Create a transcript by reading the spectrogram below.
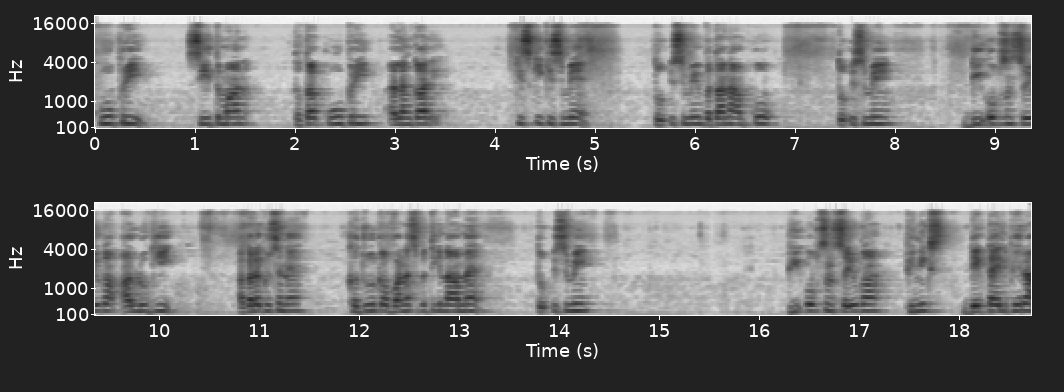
कुफरी शीतमान तथा कुफरी अलंकार किसकी किस्में है तो इसमें बताना आपको तो इसमें डी ऑप्शन सही होगा आलू की अगला क्वेश्चन है, खजूर का वनस्पति का नाम है तो इसमें बी ऑप्शन सही होगा फिनिक्स डेक्टाइल फेरा।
